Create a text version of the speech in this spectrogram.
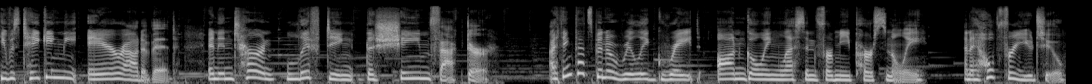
He was taking the air out of it and in turn lifting the shame factor. I think that's been a really great ongoing lesson for me personally, and I hope for you too.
